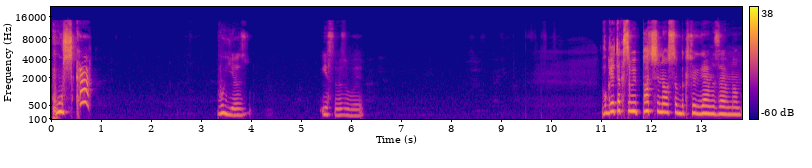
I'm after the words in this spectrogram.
Puszka? O Jezu. Jestem zły. W ogóle tak sobie patrzę na osoby, które grają ze mną.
